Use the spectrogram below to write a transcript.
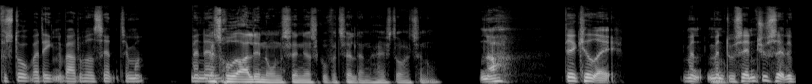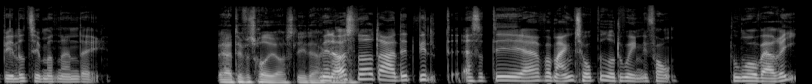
forstå, hvad det egentlig var, du havde sendt til mig. Men, øh, Jeg troede aldrig nogensinde, jeg skulle fortælle den her historie til nogen. Nå, det er jeg ked af. Men, men du sendte jo selv et billede til mig den anden dag. Ja, det fortrød jeg også lige der. Men også noget, der er lidt vildt, altså det er, hvor mange togbøder du egentlig får. Du må jo være rig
